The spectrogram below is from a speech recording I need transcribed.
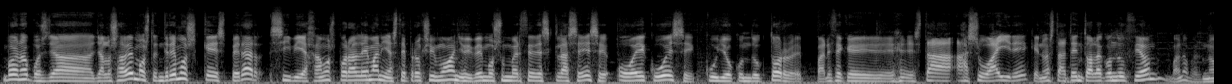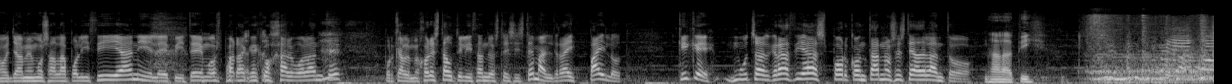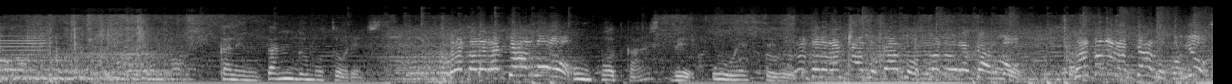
Bueno, pues ya, ya lo sabemos, tendremos que esperar si viajamos por Alemania este próximo año y vemos un Mercedes clase S o EQS cuyo conductor eh, parece que está a su aire, que no está atento a la conducción, bueno, pues no llamemos a la policía ni le pitemos para que coja el volante, porque a lo mejor está utilizando este sistema, el Drive Pilot. Quique, muchas gracias por contarnos este adelanto. Nada a ti. Calentando motores. ¡Trata de arrancarlo! Un podcast de USV. ¡Trata de arrancarlo, Carlos! ¡Trata de arrancarlo! ¡Trata de arrancarlo, por Dios!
